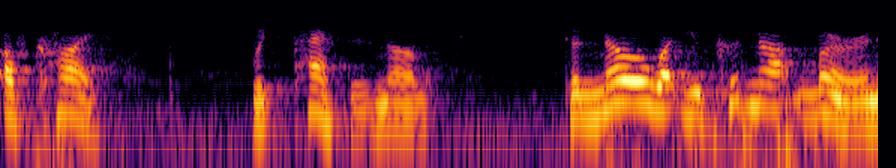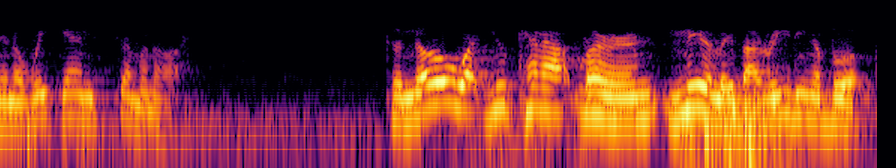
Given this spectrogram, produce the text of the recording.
of Christ which passes knowledge. To know what you could not learn in a weekend seminar. To know what you cannot learn merely by reading a book.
